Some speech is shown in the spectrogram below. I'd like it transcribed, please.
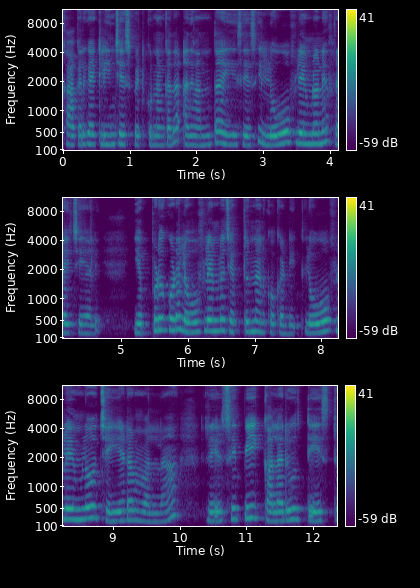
కాకరకాయ క్లీన్ చేసి పెట్టుకున్నాం కదా అది అంతా వేసేసి లో ఫ్లేమ్లోనే ఫ్రై చేయాలి. ఎప్పుడు కూడా లో ఫ్లేమ్లో చెప్తుంది అనుకోకండి. లో ఫ్లేమ్లో చేయడం వల్ల రెసిపీ కలరు టేస్ట్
